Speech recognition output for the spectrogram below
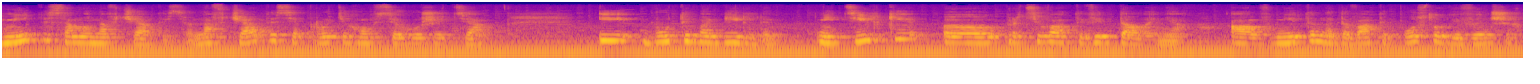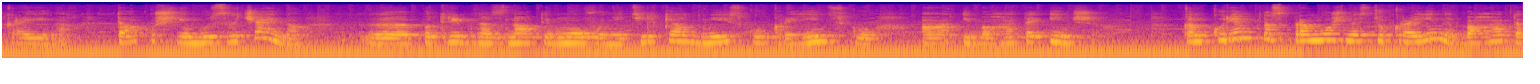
вміти самонавчатися, навчатися протягом всього життя і бути мобільним, не тільки е, працювати віддалення, а вміти надавати послуги в інших країнах. Також йому, звичайно, е, потрібно знати мову не тільки англійську, українську, а і багато інших. Конкурентна спроможність України багато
